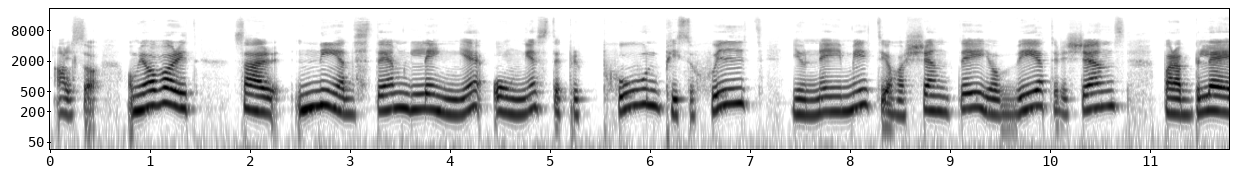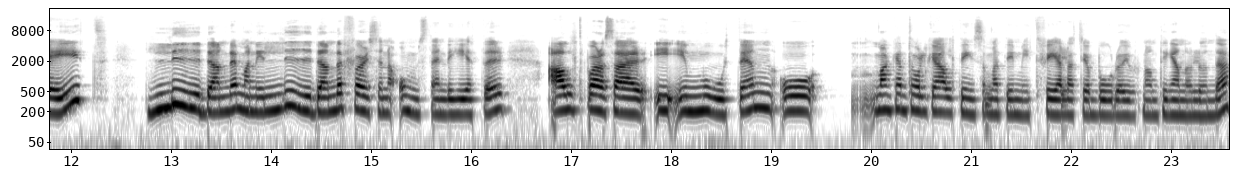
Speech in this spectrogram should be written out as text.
Alltså, om jag har varit så här nedstämd länge, ångest, depression, piss och skit, you name it. Jag har känt det, jag vet hur det känns, bara bläigt. lidande, man är lidande för sina omständigheter. Allt bara så här är emot en och man kan tolka allting som att det är mitt fel, att jag borde ha gjort någonting annorlunda.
